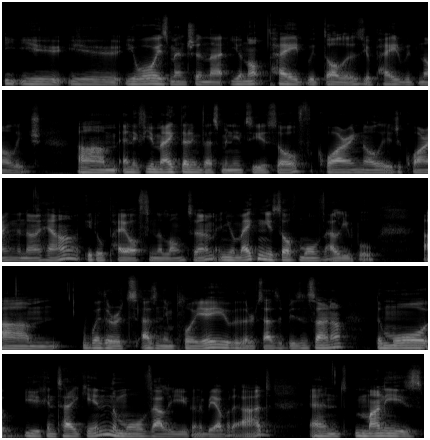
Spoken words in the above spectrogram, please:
you you you always mention that you're not paid with dollars, you're paid with knowledge. Um, and if you make that investment into yourself, acquiring knowledge, acquiring the know-how, it'll pay off in the long term, and you're making yourself more valuable. Um, whether it's as an employee, whether it's as a business owner, the more you can take in, the more value you're going to be able to add. And money is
